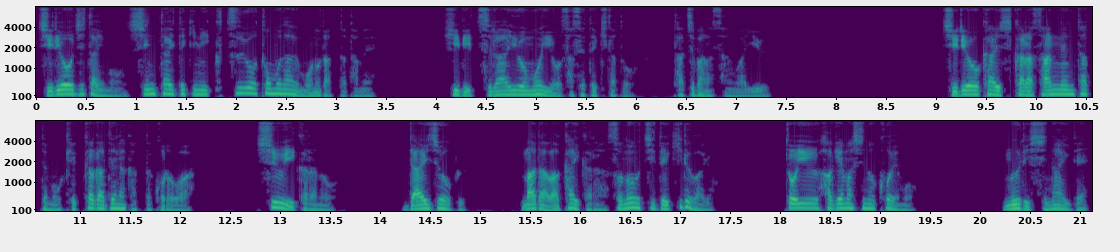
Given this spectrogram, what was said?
治療自体も身体的に苦痛を伴うものだったため、日々辛い思いをさせてきたと立花さんは言う。治療開始から3年経っても結果が出なかった頃は、周囲からの、大丈夫、まだ若いからそのうちできるわよ、という励ましの声も、無理しないで、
